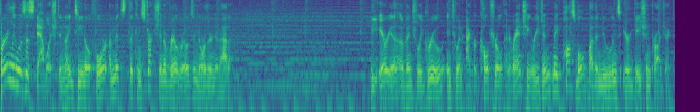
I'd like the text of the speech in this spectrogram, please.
Fernley was established in 1904 amidst the construction of railroads in northern Nevada. The area eventually grew into an agricultural and ranching region made possible by the Newlands Irrigation Project.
